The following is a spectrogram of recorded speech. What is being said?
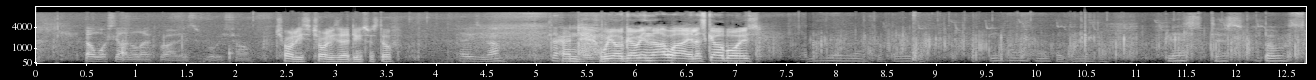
Don't watch the Outdoor Life, Brian. It's rubbish charm. Charlie's Charlie's there doing some stuff. Cozy, man. And we are going that way. Let's go, boys. Blessed us both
